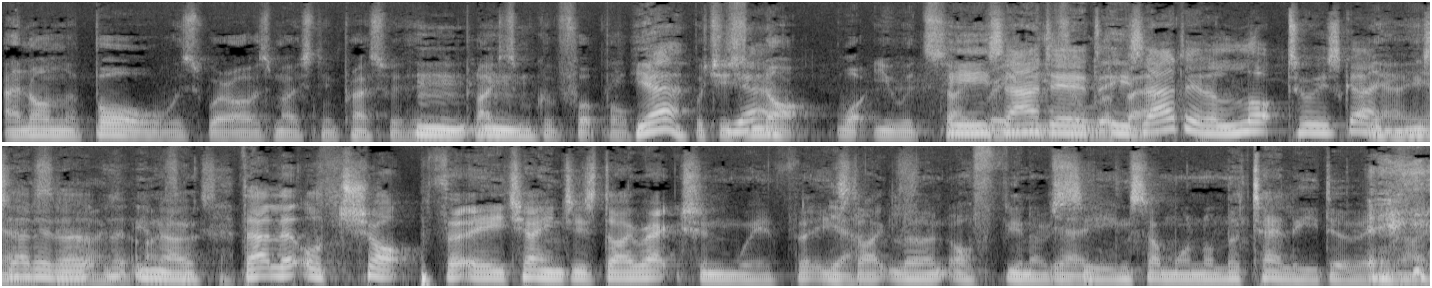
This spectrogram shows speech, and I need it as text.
and on the ball was where I was most impressed with him. He played some good football, Mm, Yeah, which is yeah. not what you would say. He's really added. all He's added a lot to his game. Yeah, he's yeah, added so a, I- you I know, so. that little chop that he changes direction with. That he's Yeah. like learnt off, you know, Yeah. seeing someone on the telly doing, like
